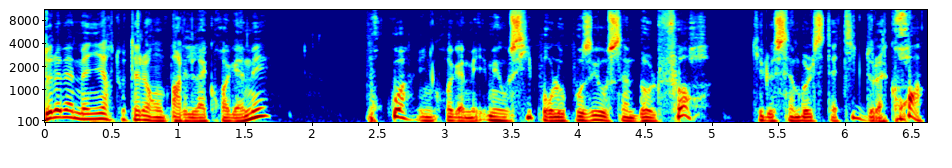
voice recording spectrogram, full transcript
De la même manière, tout à l'heure, on parlait de la croix gammée. Pourquoi une croix gammée? Mais aussi pour l'opposer au symbole fort, qui est le symbole statique de la croix.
